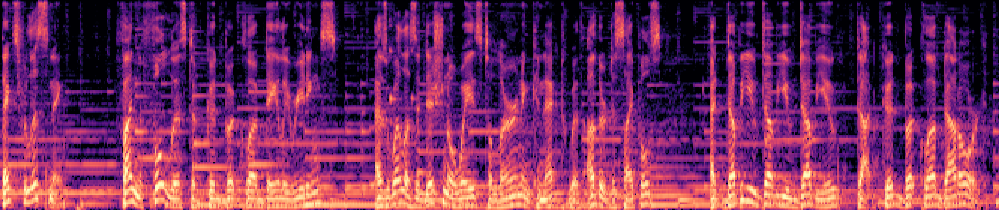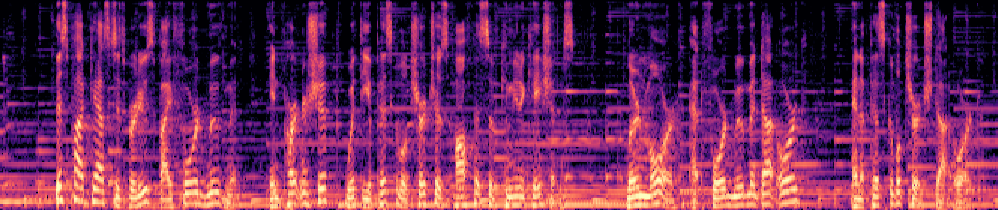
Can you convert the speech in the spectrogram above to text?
Thanks for listening. Find the full list of Good Book Club daily readings, as well as additional ways to learn and connect with other disciples, at www.goodbookclub.org. This podcast is produced by Forward Movement in partnership with the Episcopal Church's Office of Communications. Learn more at forwardmovement.org and episcopalchurch.org.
